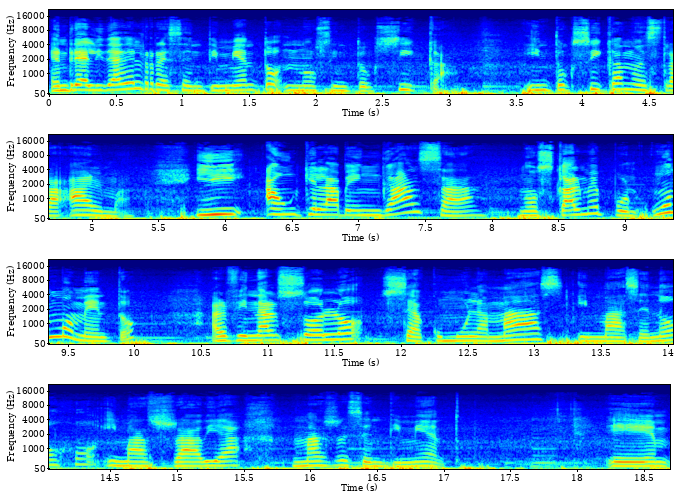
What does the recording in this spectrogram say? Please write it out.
En realidad el resentimiento nos intoxica, intoxica nuestra alma y aunque la venganza nos calme por un momento, al final solo se acumula más y más enojo y más rabia, más resentimiento. Eh,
